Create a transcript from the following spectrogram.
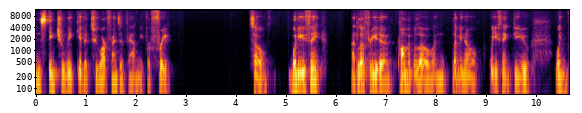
instinctually give it to our friends and family for free? So what do you think? I'd love for you to comment below and let me know what you think. Do you, when,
